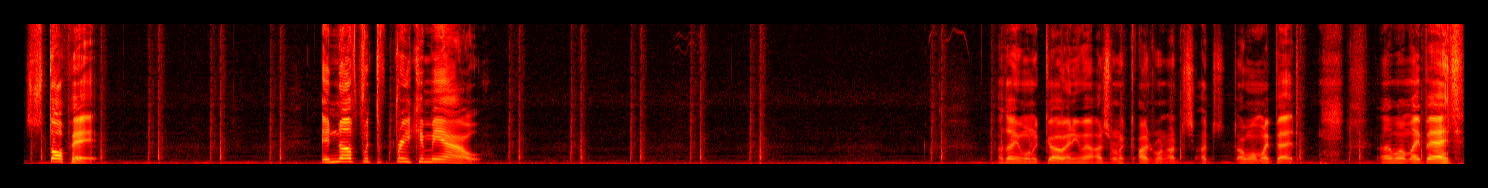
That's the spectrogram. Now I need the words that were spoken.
Stop it! Enough with the freaking me out! Don't even want to go anywhere. I just want to. I want. I just. I, just, I want my bed. I want my bed.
